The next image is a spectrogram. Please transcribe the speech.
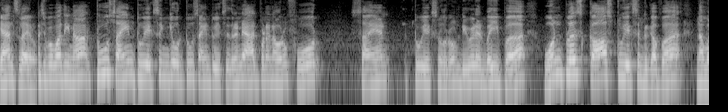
கேன்சல் ஆயிரும். இப்போ பார்த்தீங்கன்னா டூ சைன் டூ எக்ஸ் இங்கே ஒரு டூ சைன் டூ எக்ஸ் இது ரெண்டே ஆட் பண்ண என்ன வரும்? ஃபோர் சைன் டூ எக்ஸ்னு வரும். டிவைடட் பை இப்போ ஒன் ப்ளஸ் காஸ் டூ எக்ஸ்ன்னு இருக்கு. அப்போ நம்ம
